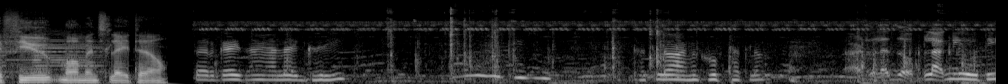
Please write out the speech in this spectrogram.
A few moments later. तर गाईज आम्ही आलो एक घरी. थकलो आम्ही खूप थकलो. लाडूला झोप लागली होती.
